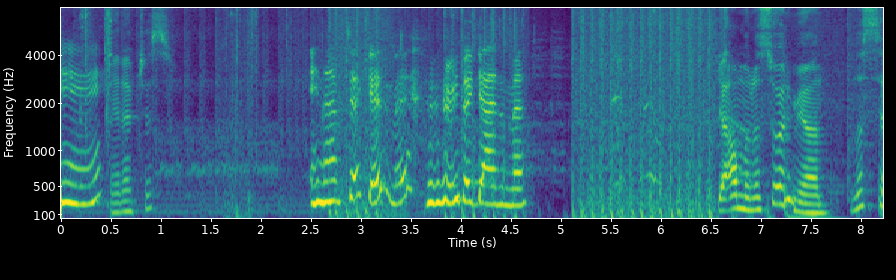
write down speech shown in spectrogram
Ee, Ne yapacağız? e ne yapacak gelme. Bir de gelme. Ya ama nasıl ölmüyorsun? Nasıl?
